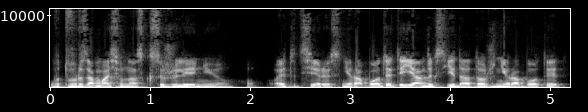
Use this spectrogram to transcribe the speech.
Вот в Арзамасе у нас, к сожалению, этот сервис не работает, и Яндекс Еда тоже не работает.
